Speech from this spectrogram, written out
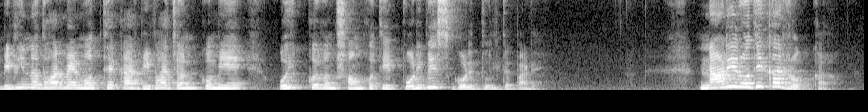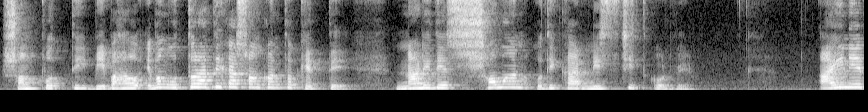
বিভিন্ন ধর্মের মধ্যেকার বিভাজন কমিয়ে ঐক্য এবং সংহতির পরিবেশ গড়ে তুলতে পারে। নারীর অধিকার রক্ষা, সম্পত্তি, বিবাহ এবং উত্তরাধিকার সংক্রান্ত ক্ষেত্রে নারীদের সমান অধিকার নিশ্চিত করবে। আইনের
